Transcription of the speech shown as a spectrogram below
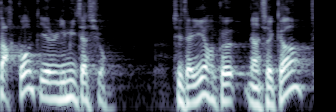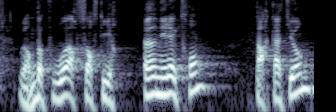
Par contre, il y a une limitation. C'est-à-dire que dans ce cas, on va pouvoir sortir un électron par cation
